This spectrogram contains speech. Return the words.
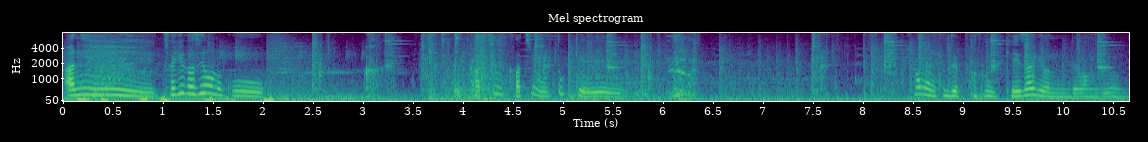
아니 자기가 세워놓고 가- 같이 같이 어떡해? 형은 근데 방금 개사기였는데 방금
